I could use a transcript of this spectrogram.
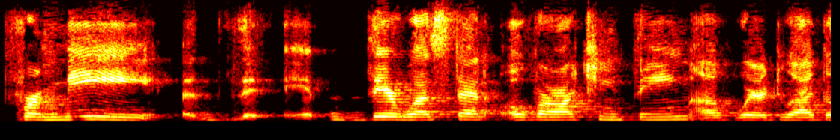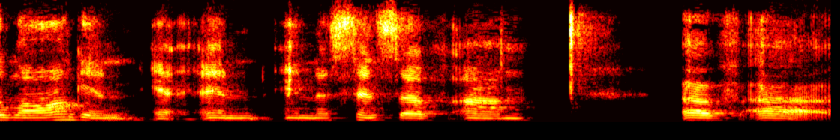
for me, the, it, there was that overarching theme of where do I belong, and and and a sense of um, of uh,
